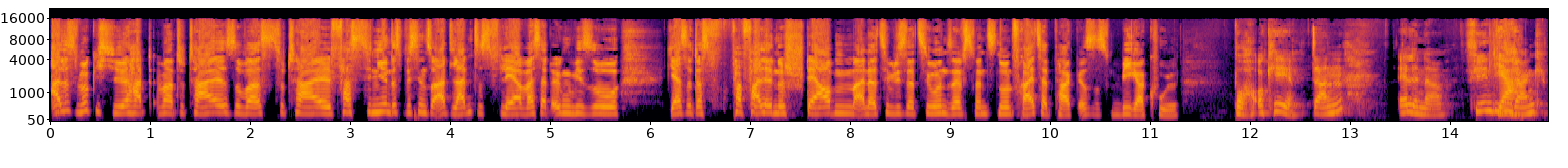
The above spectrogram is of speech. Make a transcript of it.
alles Mögliche hat immer total sowas total faszinierendes, bisschen so Atlantis-Flair, was halt irgendwie so ja, so das verfallene Sterben einer Zivilisation, selbst wenn es nur ein Freizeitpark ist, ist mega cool. Boah, okay, dann Elena, vielen lieben ja. Dank,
